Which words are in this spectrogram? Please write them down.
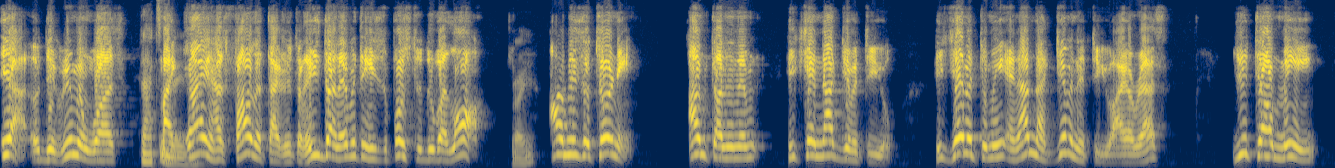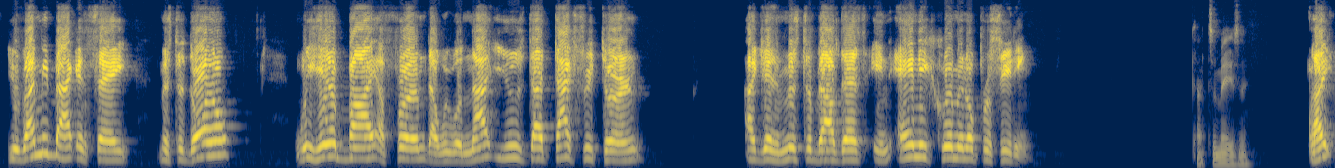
Yeah, uh, the agreement was That's my amazing. client has filed a tax return. He's done everything he's supposed to do by law. Right. I'm his attorney. I'm telling him he cannot give it to you. He gave it to me, and I'm not giving it to you, IRS. You tell me, you write me back and say, Mr. Doyle, we hereby affirm that we will not use that tax return against Mr. Valdez in any criminal proceeding. That's amazing. Right?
